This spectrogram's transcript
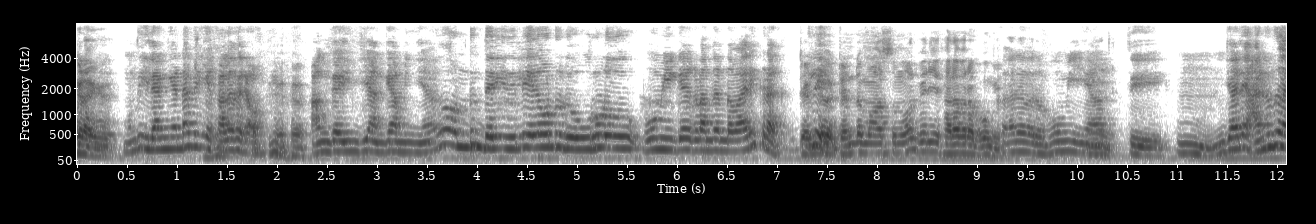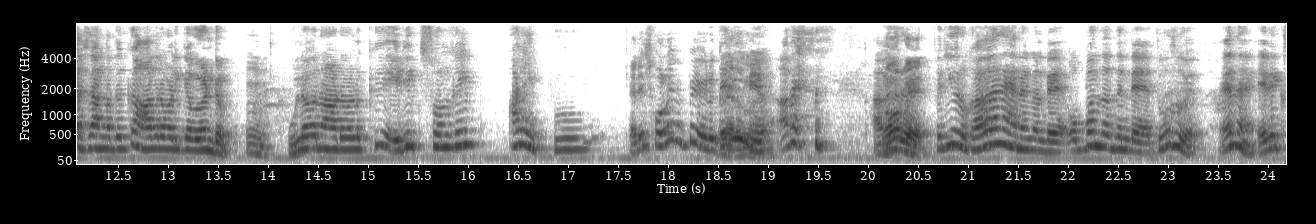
கிடக்கு. முந்தி இலங்கைன்னா பெரிய கலவரம். அங்க இஞ்சி அங்க அமைஞ்ச ஒன்றும் தெரியுது இல்லை ஏதோ ஒன்று உருளு பூமிக்கு கிடந்துன்ற மாதிரி கிடக்கு. ரெண்டு மாசமோ பெரிய கலவர பூமி. கலவர பூமி ஆத்து ம். இஞ்சாலே அனுரு அரசாங்கத்துக்கு ஆதரவளிக்க வேண்டும். ம். உலக அவர்களுக்கு எரிக் சொல்கையும் அழைப்பு. எரிக் சொல்கையும் இப்போ இருக்கு. பெரிய ஒரு கதாநாயகங்களுடைய ஒப்பந்தத்தின் தூதுவர் என்ன? எரிக்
